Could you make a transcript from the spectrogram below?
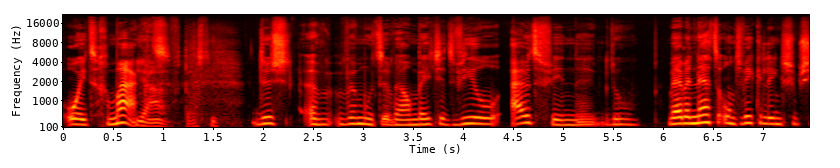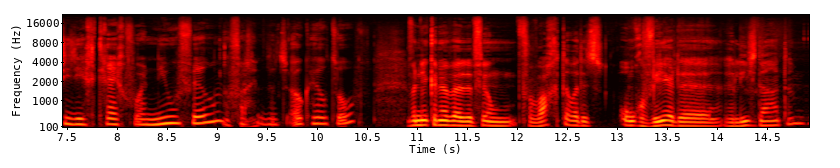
ooit gemaakt. Ja, fantastisch. Dus eh, we moeten wel een beetje het wiel uitvinden. Ik bedoel, we hebben net ontwikkelingssubsidie gekregen voor een nieuwe film. Oh. Dat is ook heel tof. Wanneer kunnen we de film verwachten? Wat is ongeveer de release datum?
